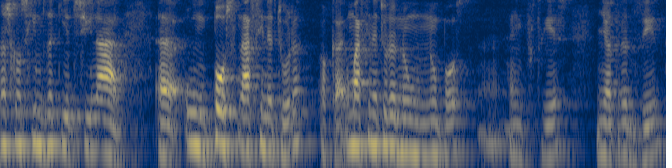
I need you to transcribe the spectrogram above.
nós conseguimos aqui adicionar uh, um post na assinatura, ok? Uma assinatura num, num post, uh, em português, melhor traduzido.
